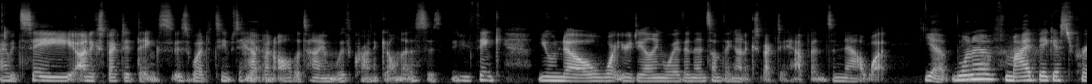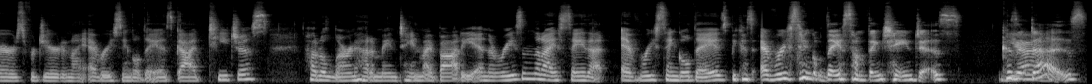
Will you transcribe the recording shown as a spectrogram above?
I would say unexpected things is what seems to happen all the time with chronic illness. Is you think you know what you're dealing with, and then something unexpected happens, and now what? Yeah, one of my biggest prayers for Jared and I every single day is God teach us how to learn how to maintain my body. And the reason that I say that every single day is because every single day something changes. Because Yeah. it does.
